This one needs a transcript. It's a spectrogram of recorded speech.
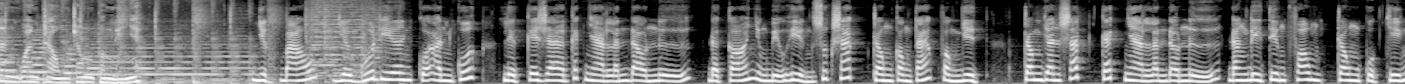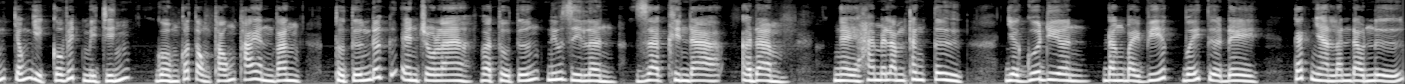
tin quan trọng trong tuần này nhé. Nhật báo The Guardian của Anh Quốc liệt kê ra các nhà lãnh đạo nữ đã có những biểu hiện xuất sắc trong công tác phòng dịch. Trong danh sách các nhà lãnh đạo nữ đang đi tiên phong trong cuộc chiến chống dịch COVID-19 gồm có Tổng thống Thái Anh Văn, Thủ tướng Đức Angela và Thủ tướng New Zealand Jacinda Ardern. Ngày 25 tháng 4, The Guardian đăng bài viết với tựa đề các nhà lãnh đạo nữ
